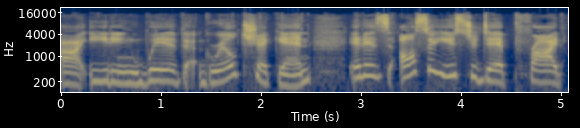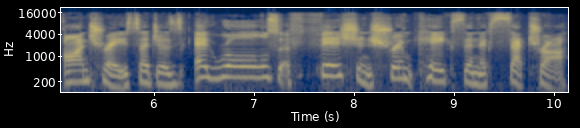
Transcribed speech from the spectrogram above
uh, eating with grilled chicken. It is also used to dip fried entrees such as egg rolls, fish and shrimp cakes, and etc.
